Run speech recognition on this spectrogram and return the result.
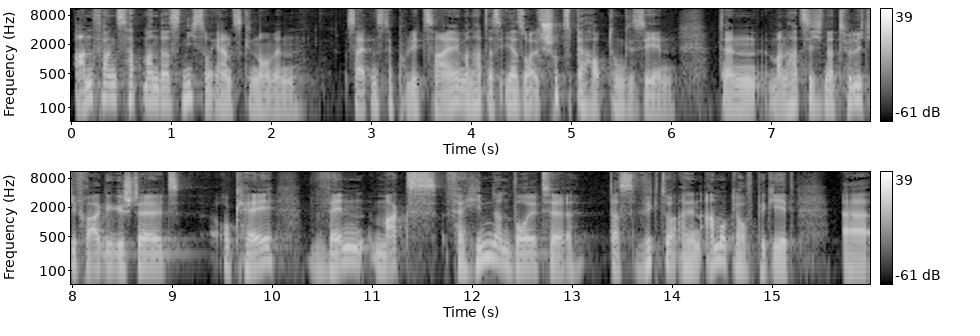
Anfangs hat man das nicht so ernst genommen seitens der Polizei. Man hat das eher so als Schutzbehauptung gesehen. Denn man hat sich natürlich die Frage gestellt, okay, wenn Max verhindern wollte, dass Viktor einen Amoklauf begeht, äh,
